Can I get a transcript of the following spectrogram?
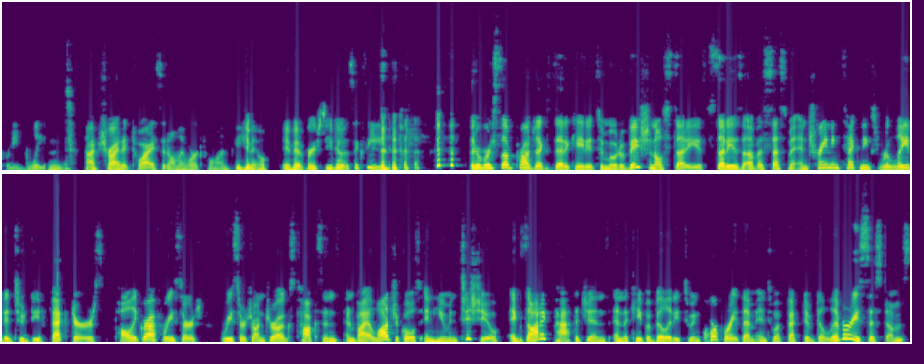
pretty blatant. I've tried it twice. It only worked once. You know, if at first you don't succeed. There were sub-projects dedicated to motivational studies, studies of assessment and training techniques related to defectors, polygraph research, research on drugs, toxins, and biologicals in human tissue, exotic pathogens, and the capability to incorporate them into effective delivery systems.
